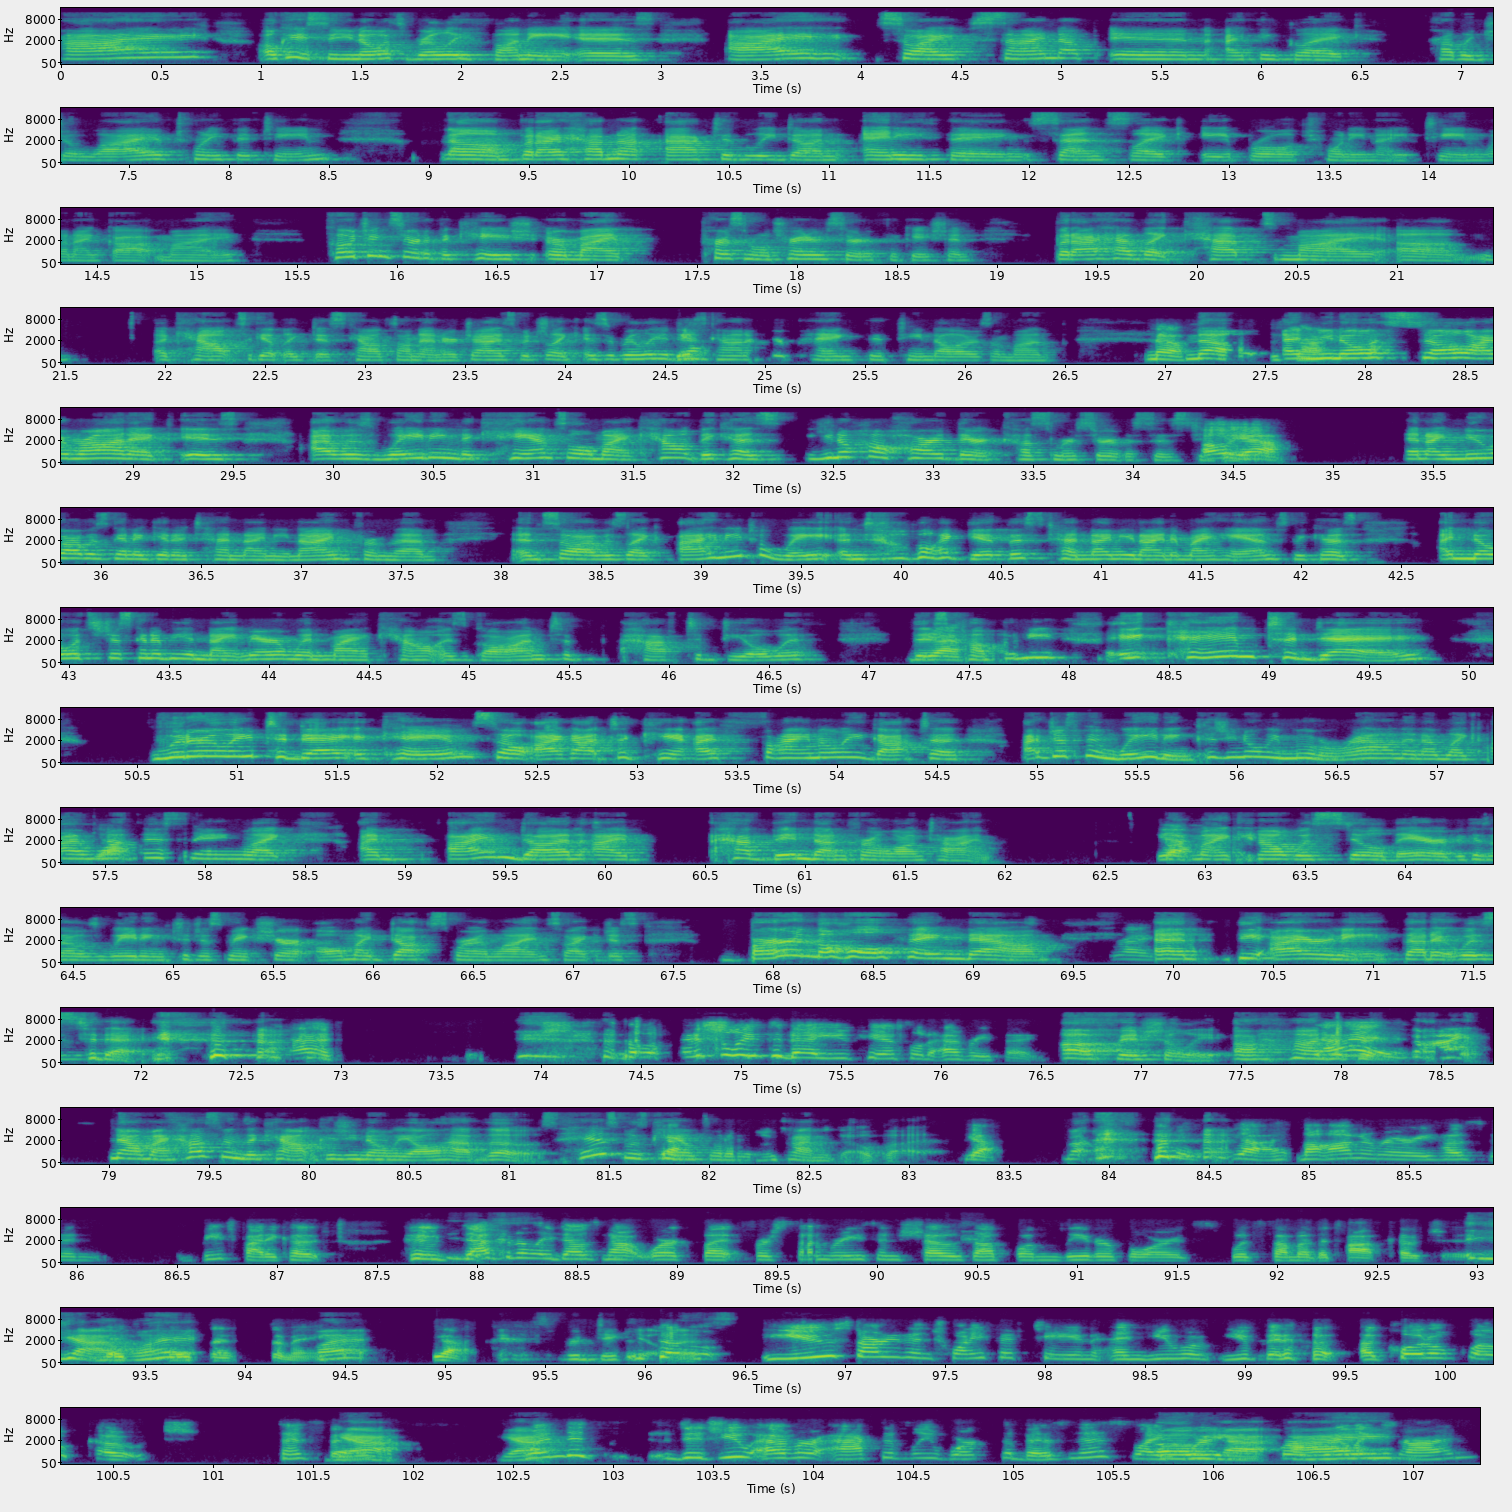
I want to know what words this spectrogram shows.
I okay, so you know what's really funny is I so I signed up in I think like probably July of 2015. Um, but I have not actively done anything since like April of 2019 when I got my coaching certification or my personal trainer certification. But I had like kept my um account to get like discounts on Energize, which like is really a discount yeah. if you're paying $15 a month. No. No. And not. you know what's so ironic is I was waiting to cancel my account because you know how hard their customer service is to Oh do. yeah. And I knew I was going to get a 1099 from them. And so I was like, I need to wait until I get this 1099 in my hands because I know it's just going to be a nightmare when my account is gone to have to deal with this yeah. company. It came today literally today it came so i got to can i finally got to i've just been waiting because you know we move around and i'm like i want this thing like i'm i'm done i have been done for a long time yeah but my account was still there because i was waiting to just make sure all my ducks were in line so i could just burn the whole thing down. Right. And the irony that it was today. yes. So officially today you canceled everything. Officially. A hundred now my husband's account, because you know we all have those. His was canceled yeah. a long time ago, but yeah. But yeah, the honorary husband Beachbody coach who definitely does not work, but for some reason shows up on leaderboards with some of the top coaches. Yeah, Makes what? No to me. What? Yeah, it's ridiculous. So you started in 2015, and you were you've been a, a quote unquote coach since then. Yeah, yeah. When did did you ever actively work the business? Like, oh yeah, I, really trying?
